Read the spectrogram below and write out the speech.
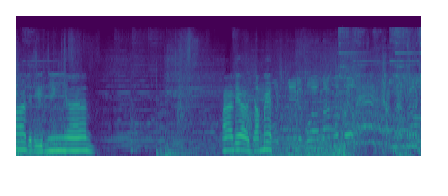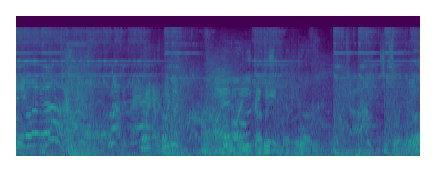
Ah, jadi ini kan. Ah, dia jamet. 実は俺は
